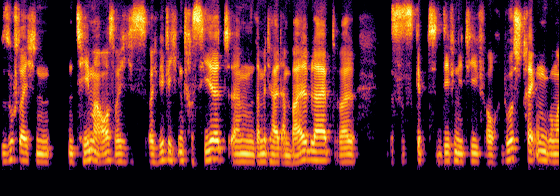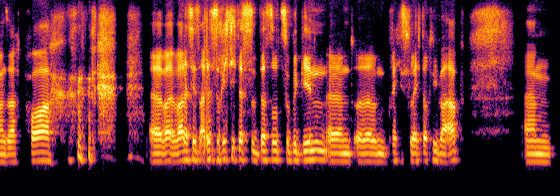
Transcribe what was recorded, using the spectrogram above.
sucht euch ein, ein Thema aus, welches euch wirklich interessiert, ähm, damit ihr halt am Ball bleibt, weil es, es gibt definitiv auch Durststrecken, wo man sagt, boah, äh, war, war, das jetzt alles so richtig, das, das so zu beginnen und ähm, breche ich es vielleicht doch lieber ab. Ähm,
